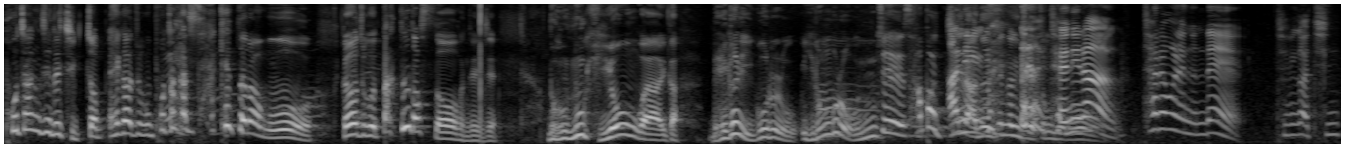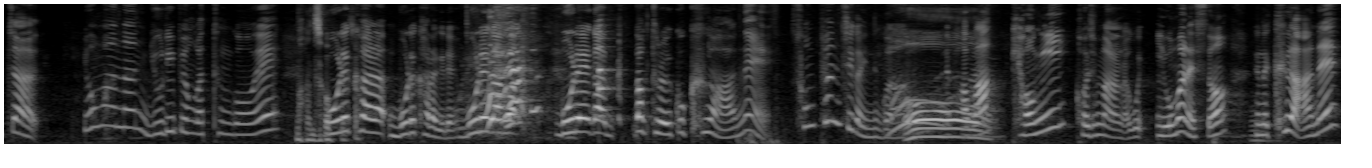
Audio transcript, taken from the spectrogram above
포장지를 직접 해가지고 포장까지 싹 했더라고. 그래가지고 딱 뜯었어. 근데 이제 너무 귀여운 거야. 그러니까 내가 이거를 이런 걸 언제 사봤지? 아니, 라는 생각이 들 정도로. 제니랑 촬영을 했는데 제니가 진짜 요만한 유리병 같은 거에 맞아 모래카락 모래카락이래. 모래가 막 모래가 막 들어있고 그 안에 손편지가 있는 거야. 어. 봐봐 병이 거짓말 안 하고 요만했어. 근데 그 안에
